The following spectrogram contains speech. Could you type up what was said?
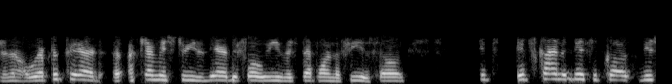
you know, we're prepared. A, chemistry is there before we even step on the field. So it's it's kind of difficult this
